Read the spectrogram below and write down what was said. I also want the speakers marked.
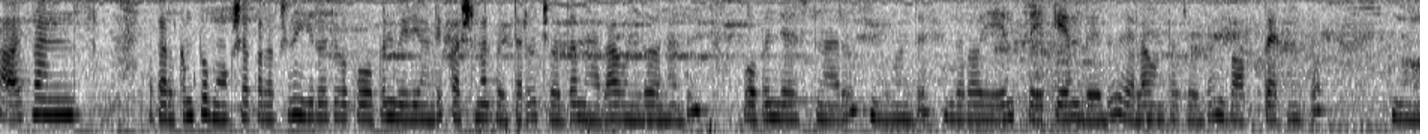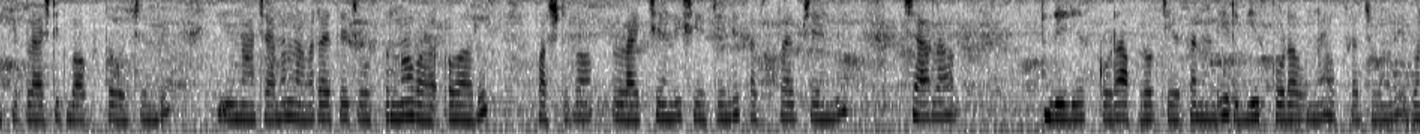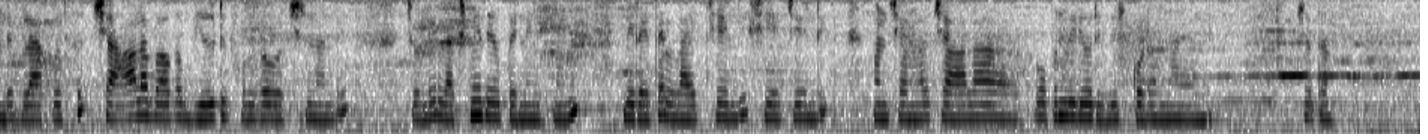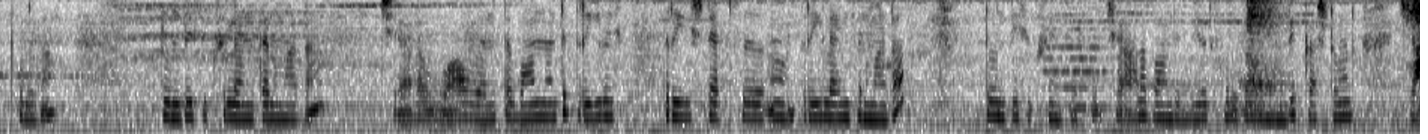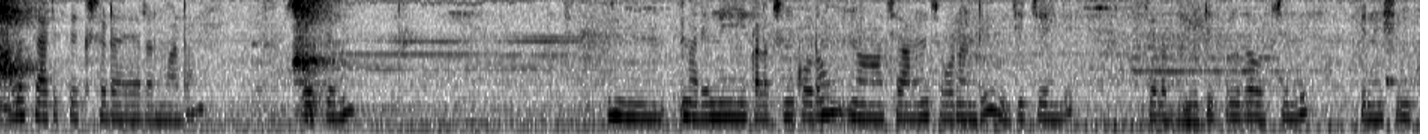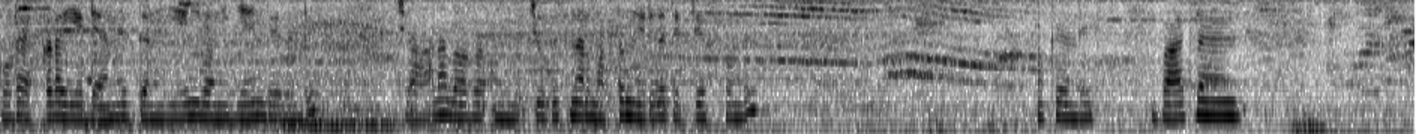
Speaker 1: Hi friends welcome to Moksha collection. ఈరోజు ఒక open video అండి. కస్టమర్ పెట్టారు. చూద్దాం ఎలా ఉందో అన్నది ఓపెన్ చేస్తున్నారు. మీ ముందే ఇందులో ఏం ఫేక్ ఏం లేదు. ఎలా ఉంటుందో చూద్దాం. బాక్స్ ప్యాకింగ్తో మనకి ప్లాస్టిక్ బాక్స్తో వచ్చింది. ఈ నా ఛానల్ ఎవరైతే చూస్తున్నా వారు ఫస్ట్గా లైక్ చేయండి షేర్ చేయండి సబ్స్క్రైబ్ చేయండి. చాలా వీడియోస్ కూడా అప్లోడ్ చేశానండి. రివ్యూస్ కూడా ఉన్నాయి. ఒకసారి చూడండి. ఇదిగోండి బ్లాక్ బెడ్స్ చాలా బాగా బ్యూటిఫుల్గా వచ్చిందండి. చూడండి లక్ష్మీదేవి పెండింగ్ మీరైతే లైక్ చేయండి షేర్ చేయండి. మన ఛానల్లో చాలా ఓపెన్ వీడియో రివ్యూస్ కూడా ఉన్నాయండి. చూద్దాం. ఫుల్గా ట్వంటీ సిక్స్ లెంత్ అనమాట చాలా వావ్! ఎంత బాగుందంటే three three steps three lines అనమాట ట్వంటీ సిక్స్ ఇంచెస్ చాలా బాగుంది. బ్యూటిఫుల్గా ఉందండి కస్టమర్ చాలా సాటిస్ఫాక్షన్ అయ్యారనమాట ఓకేనా మరిన్ని కలెక్షన్ కూడా నా ఛానల్ చూడండి విజిట్ చేయండి. చాలా బ్యూటిఫుల్గా వచ్చింది. ఫినిషింగ్ కూడా ఎక్కడ ఏ డ్యామేజ్ కానీ ఏం కానీ ఏం లేదండి. చాలా బాగా ఉంది. చూపిస్తున్నారు. మొత్తం నీట్గా చెక్ చేసుకోండి. ఓకే అండి. Bye friends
